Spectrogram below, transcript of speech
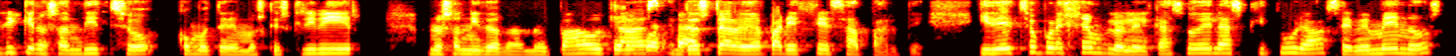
sí que nos han dicho cómo tenemos que escribir, nos han ido dando pautas, entonces claro, ya aparece esa parte. Y de hecho, por ejemplo, en el caso de la escritura se ve menos,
